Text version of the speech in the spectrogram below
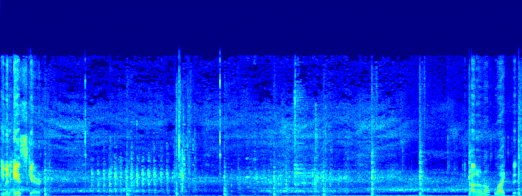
Even he's scared. I do not like this.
